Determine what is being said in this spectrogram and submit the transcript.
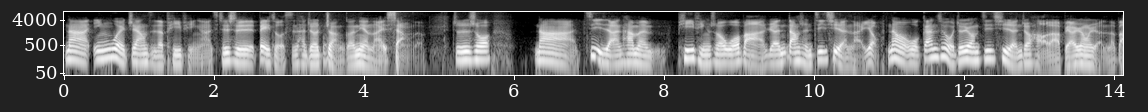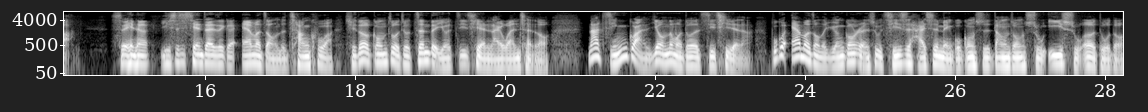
那因为这样子的批评啊，其实贝佐斯他就转个念来想了，就是说，那既然他们批评说我把人当成机器人来用，那我干脆我就用机器人就好了，不要用人了吧。所以呢，于是现在这个 Amazon 的仓库啊，许多的工作就真的由机器人来完成喽。那尽管用那么多的机器人啊。不过，Amazon 的员工人数其实还是美国公司当中数一数二多的，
